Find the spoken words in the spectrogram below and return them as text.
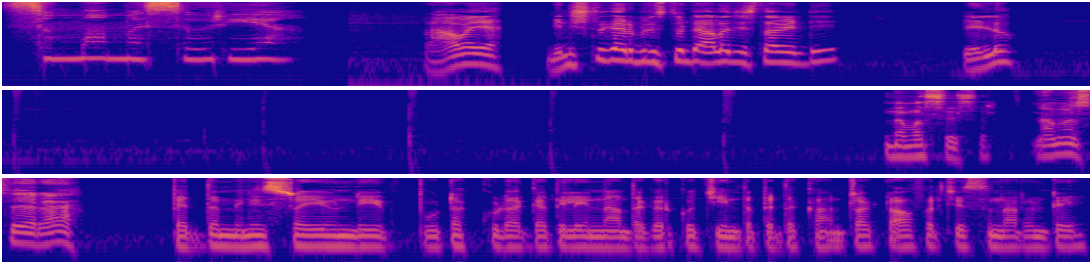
సుమ్మమ్మ సూర్య రావయ్యా మినిస్టర్ గారు పిలుస్తుంటే ఆలోచిస్తావేంటి? వెళ్ళు. నమస్తే సార్. నమస్తే రా. పెద్ద మినిస్టర్ అయ్యి ఉండి పూటకు కూడా గతి లేని నా దగ్గరకు వచ్చి ఇంత పెద్ద కాంట్రాక్ట్ ఆఫర్ చేస్తున్నారంటే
